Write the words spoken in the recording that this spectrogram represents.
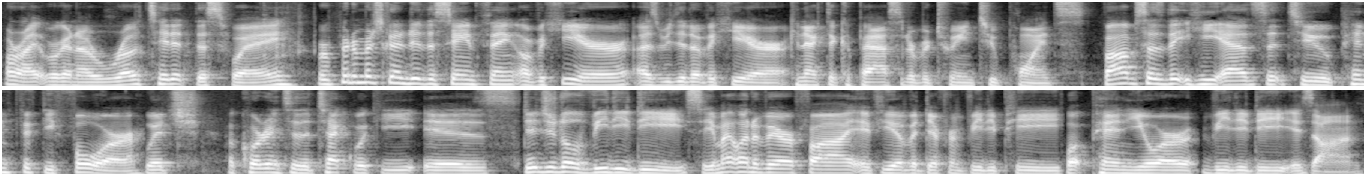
All right, we're gonna rotate it this way. We're pretty much gonna do the same thing over here as we did over here, connect a capacitor between two points. Bob says that he adds it to pin 54, which according to the tech wiki is digital VDD. So you might want to verify if you have a different VDP, what pin your VDD is on.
